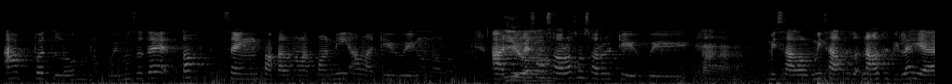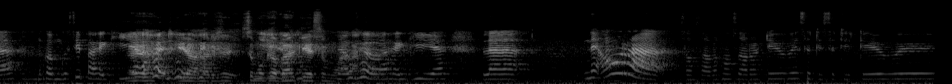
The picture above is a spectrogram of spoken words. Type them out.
abot lho ngono kuwi maksudnya toh sing bakal ngelakoni awak dewe ngono lho awak dewe Iya. sengsara sengsara dewe ah. misal misal sesuk naudzubillah ya muga mesti bahagia. Eh, iya harusnya. Semoga bahagia semua Semoga bahagia. Lah nek ora sengsara sengsara dewe sedih sedih dewe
